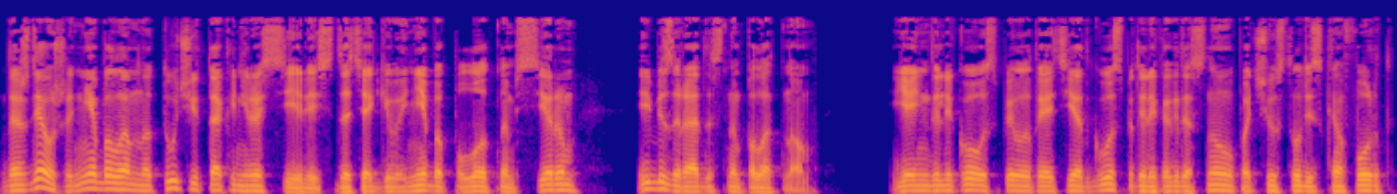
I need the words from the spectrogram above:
Дождя уже не было, но тучи так и не рассеялись, затягивая небо плотным серым и безрадостным полотном. Я недалеко успел отойти от госпиталя, когда снова почувствовал дискомфорт,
